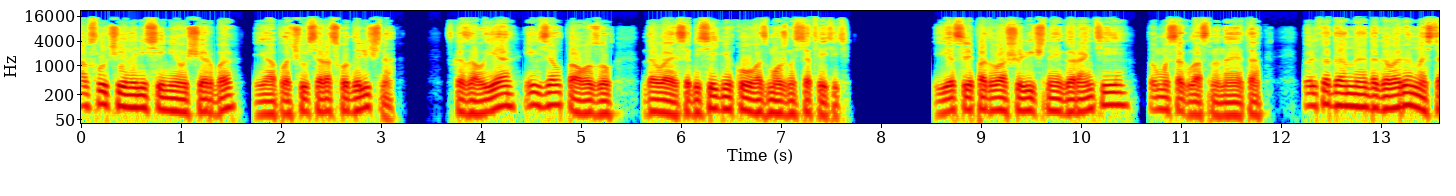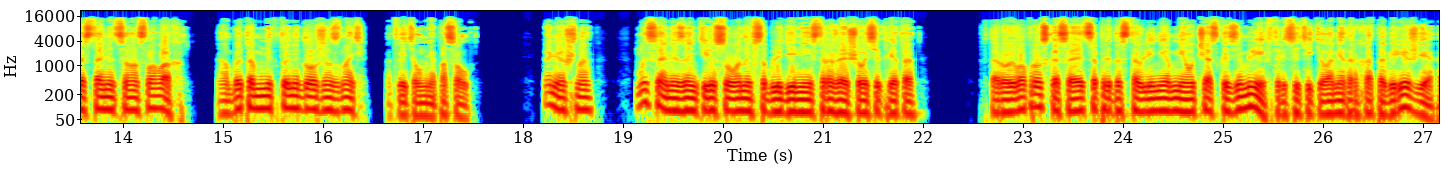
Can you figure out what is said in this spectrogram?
а в случае нанесения ущерба я оплачу все расходы лично сказал я и взял паузу, давая собеседнику возможность ответить. Если под ваши личные гарантии, то мы согласны на это. Только данная договоренность останется на словах. Об этом никто не должен знать, ответил мне посол. Конечно, мы сами заинтересованы в соблюдении строжайшего секрета. Второй вопрос касается предоставления мне участка земли в 30 километрах от побережья,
